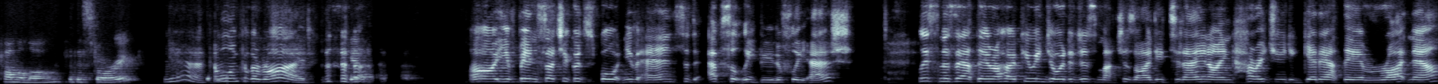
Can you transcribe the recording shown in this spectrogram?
come along for the story. Yeah, come along for the ride. Yeah. oh, you've been such a good sport and you've answered absolutely beautifully, Ash. Listeners out there, I hope you enjoyed it as much as I did today, and I encourage you to get out there right now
